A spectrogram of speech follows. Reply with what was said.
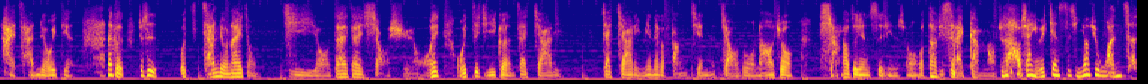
还残留一点，那个就是我残留那一种记忆哦。大概在小学，我会我会自己一个人在家里。在家里面那个房间的角落，然后就想到这件事情，说我到底是来干嘛？就是好像有一件事情要去完成，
